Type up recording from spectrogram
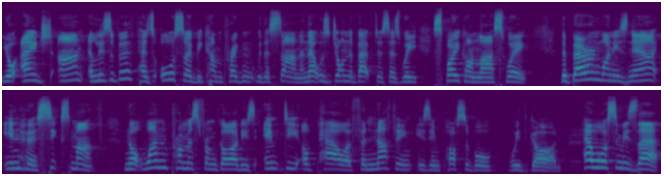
your aged aunt Elizabeth has also become pregnant with a son, and that was John the Baptist, as we spoke on last week. The barren one is now in her sixth month not one promise from God is empty of power, for nothing is impossible with God. How awesome is that?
